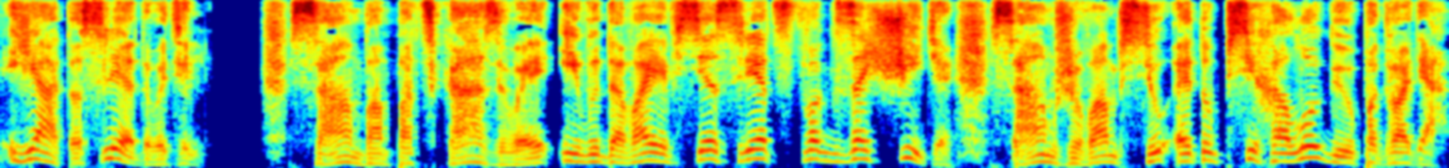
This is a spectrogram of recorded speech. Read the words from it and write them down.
Я-то следователь. Сам вам подсказывая и выдавая все средства к защите, сам же вам всю эту психологию подводя.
